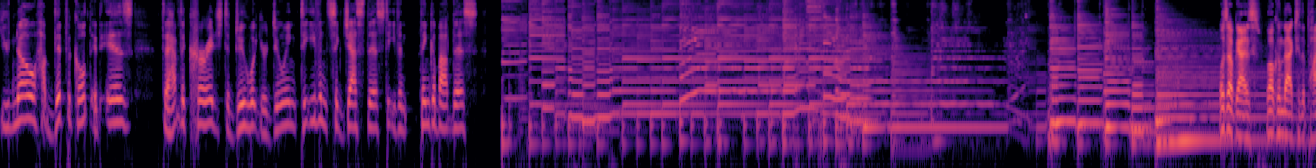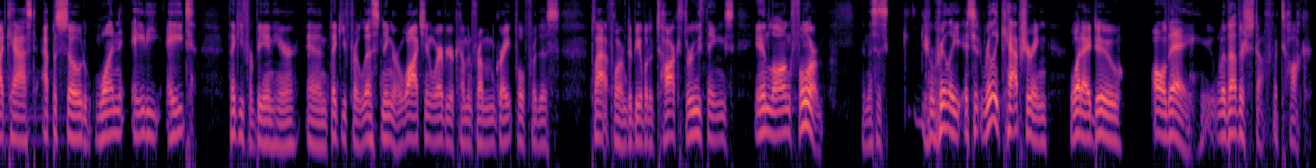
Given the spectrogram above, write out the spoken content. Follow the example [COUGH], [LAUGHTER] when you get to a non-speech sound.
You know how difficult it is to have the courage to do what you're doing, to even suggest this, to even think about this. What's up, guys? Welcome back to the podcast, episode 188. Thank you for being here and thank you for listening or watching wherever you're coming from. I'm grateful for this platform to be able to talk through things in long form. And this is [LAUGHS] really, it's really capturing what I do all day with other stuff, with talk.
